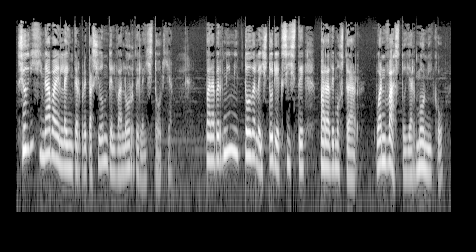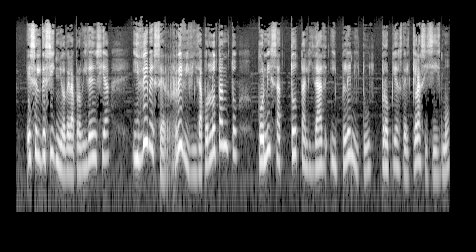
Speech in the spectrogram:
se originaba en la interpretación del valor de la historia. Para Bernini toda la historia existe para demostrar cuán vasto y armónico es el designio de la providencia y debe ser revivida, por lo tanto, con esa totalidad y plenitud propias del clasicismo,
